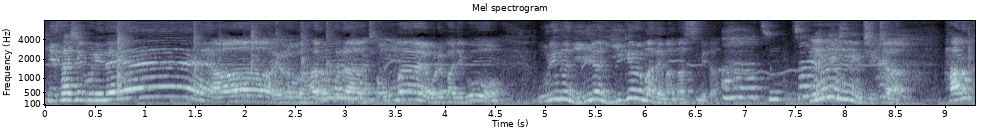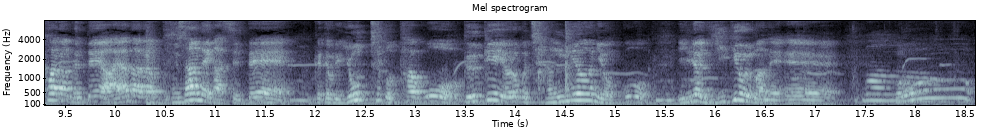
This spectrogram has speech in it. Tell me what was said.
히사시부리네 아 여러분 하루카랑 정말 오랜만이고 우리는 1년 2개월 만에 만났습니다 아 진짜? 음 진짜 하루카랑 그때 아야나랑 부산에 갔을 때 그때 우리 요트도 타고 그게 여러분 작년이었고 1년 2개월 만에 예. 와. 오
